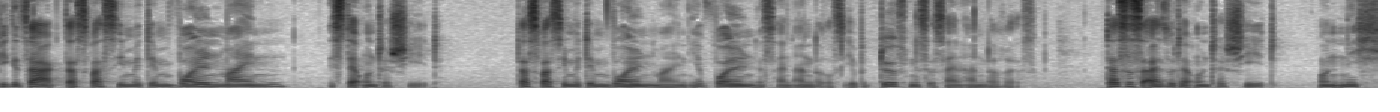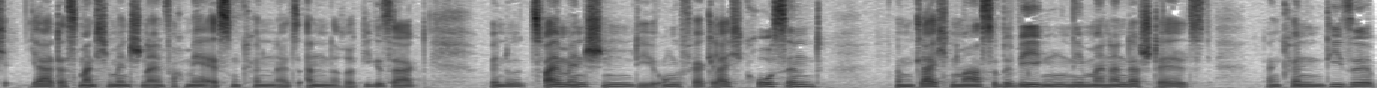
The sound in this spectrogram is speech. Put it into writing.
Wie gesagt, das, was sie mit dem Wollen meinen, ist der Unterschied. Das, was sie mit dem Wollen meinen, ihr Wollen ist ein anderes, ihr Bedürfnis ist ein anderes. Das ist also der Unterschied und nicht, ja, dass manche Menschen einfach mehr essen können als andere. Wie gesagt, wenn du zwei Menschen, die ungefähr gleich groß sind, im gleichen Maße bewegen, nebeneinander stellst, dann können diese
